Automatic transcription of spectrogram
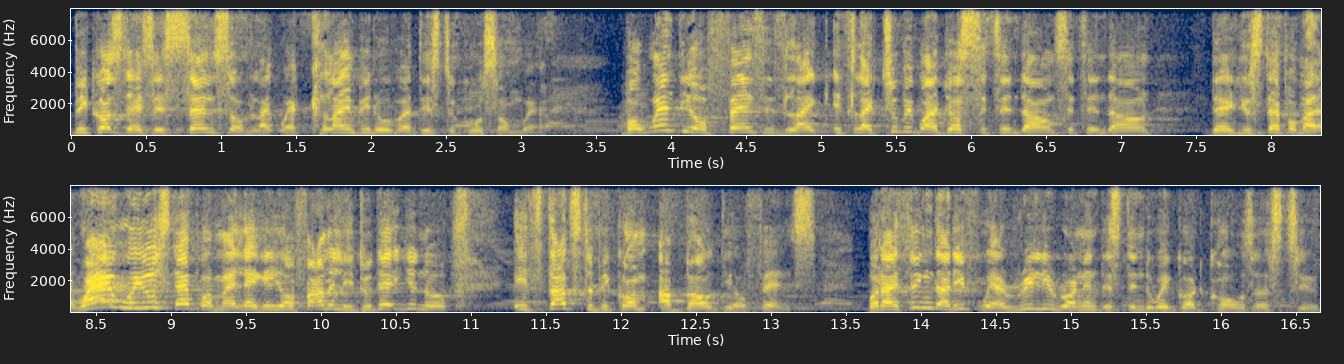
because there's a sense of like we're climbing over this to go somewhere. But when the offense is like, it's like two people are just sitting down, sitting down, then you step on my leg. Why will you step on my leg in your family? Do they, you know, it starts to become about the offense. But I think that if we're really running this thing the way God calls us to,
